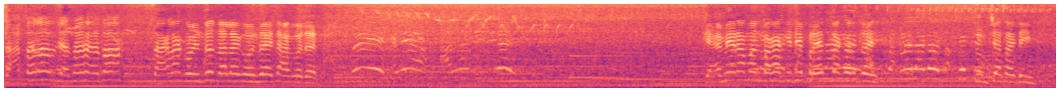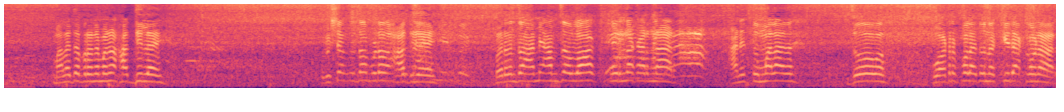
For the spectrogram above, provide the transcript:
जाताना ज्याचा त्याचा चांगला गोंधळ झालाय गोंधळाच्या अगोदर. कॅमेरामन बघा किती प्रयत्न करतोय. तुमच्यासाठी. मला त्या प्रणयमानं हात दिलाय. ऋषभ सुद्धा पुढं हात दिलाय. परंतु आम्ही आमचा व्लॉग पूर्ण करणार. आणि तुम्हाला जो वॉटरफॉल आहे तो नक्की दाखवणार.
